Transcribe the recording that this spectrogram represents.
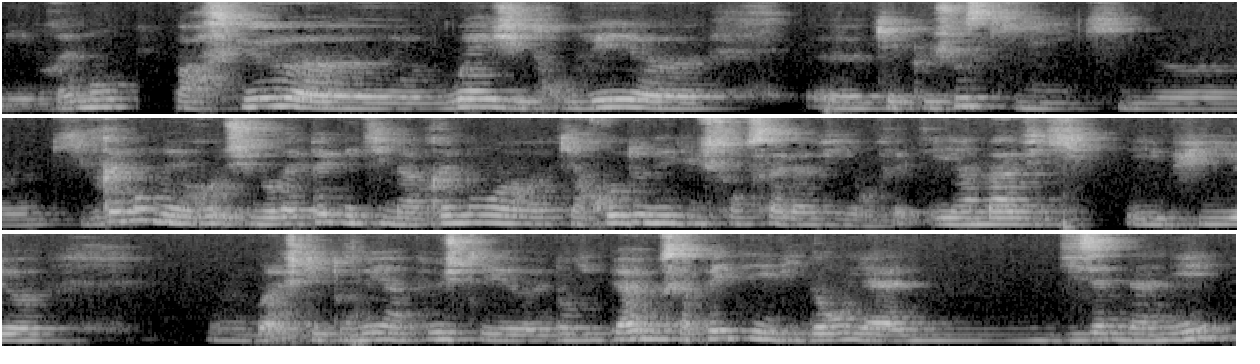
mais vraiment. Parce que, euh, ouais, j'ai trouvé euh, euh, quelque chose qui, qui me, qui vraiment, je me répète, mais qui m'a vraiment, qui a redonné du sens à la vie, en fait, et à ma vie. Et puis, voilà, j'étais tombée un peu, j'étais dans une période où ça n'a pas été évident. Il y a une dizaine d'années.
